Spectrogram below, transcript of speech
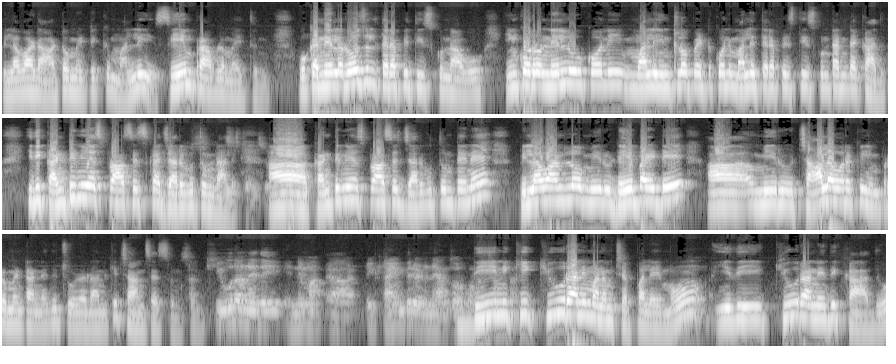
పిల్లవాడు ఆటోమేటిక్ మళ్ళీ సేమ్ ప్రాబ్లం అవుతుంది ఒక నెల రోజులు థెరపీ తీసుకున్నావు ఇంకో రెండు నెలలు కొని మళ్ళీ ఇంట్లో పెట్టుకొని మళ్ళీ థెరపీస్ తీసుకుంటే కాదు. ఇది కంటిన్యూస్ ప్రాసెస్గా జరుగుతుండాలి. ఆ కంటిన్యూస్ ప్రాసెస్ జరుగుతుంటేనే పిల్లవాడిలో మీరు డే బై డే మీరు చాలా వరకు ఇంప్రూవ్మెంట్ అనేది చూడడానికి ఛాన్సెస్ ఉంటుంది దీనికి క్యూర్ అని మనం చెప్పలేము. ఇది క్యూర్ అనేది కాదు.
